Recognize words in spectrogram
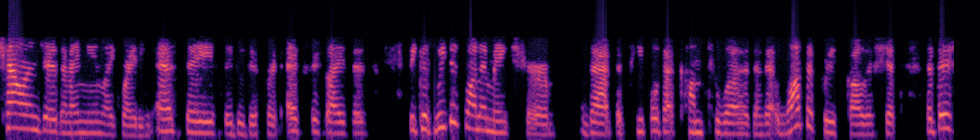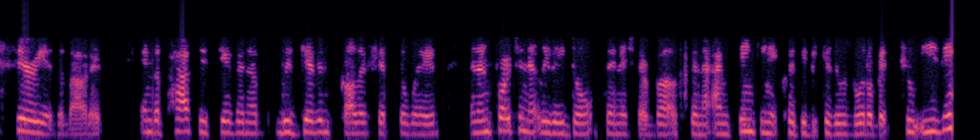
challenges, and I mean like writing essays, they do different exercises, because we just want to make sure that the people that come to us and that want the free scholarship, that they're serious about it. In the past, we've given up, we've given scholarships away, and unfortunately, they don't finish their books. And I'm thinking it could be because it was a little bit too easy.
